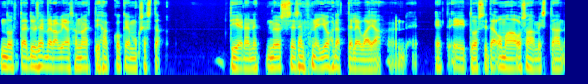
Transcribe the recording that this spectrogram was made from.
no täytyy sen verran vielä sanoa, että ihan kokemuksesta tiedän, että myös se semmoinen johdatteleva ja että ei tuo sitä omaa osaamistaan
